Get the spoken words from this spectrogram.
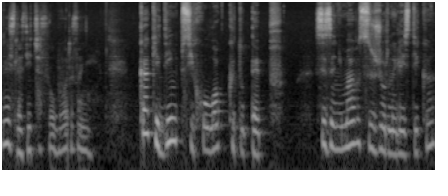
Мисля си, че са обвързани. Как един психолог като теб се занимава с журналистика,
